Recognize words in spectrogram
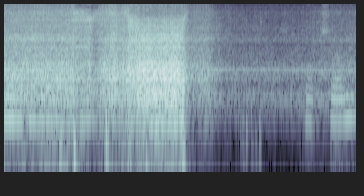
Nie wiem, Koksem.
